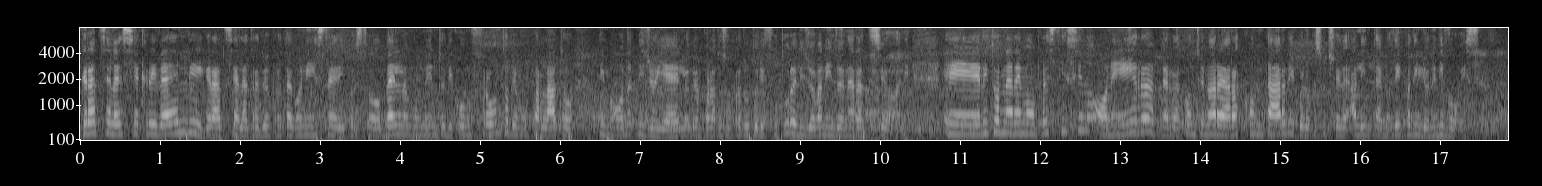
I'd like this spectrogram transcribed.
Grazie Alessia Crivelli, grazie alle altre due protagoniste di questo bel momento di confronto, abbiamo parlato di moda, di gioiello, abbiamo parlato soprattutto di futuro cultura di giovani generazioni. E ritorneremo prestissimo on air per continuare a raccontarvi quello che succede all'interno dei padiglioni di Voice.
